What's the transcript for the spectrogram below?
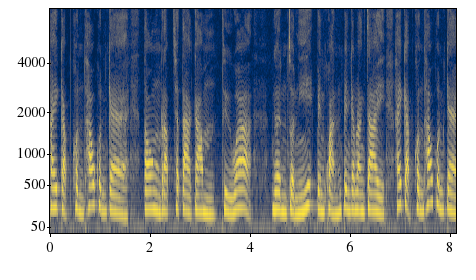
ให้กับคนเฒ่าคนแก่ ต้องรับชะตากรรม ถือว่าเงินส่วนนี้เป็นขวัญเป็นกำลังใจให้กับคนเฒ่าคนแก่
